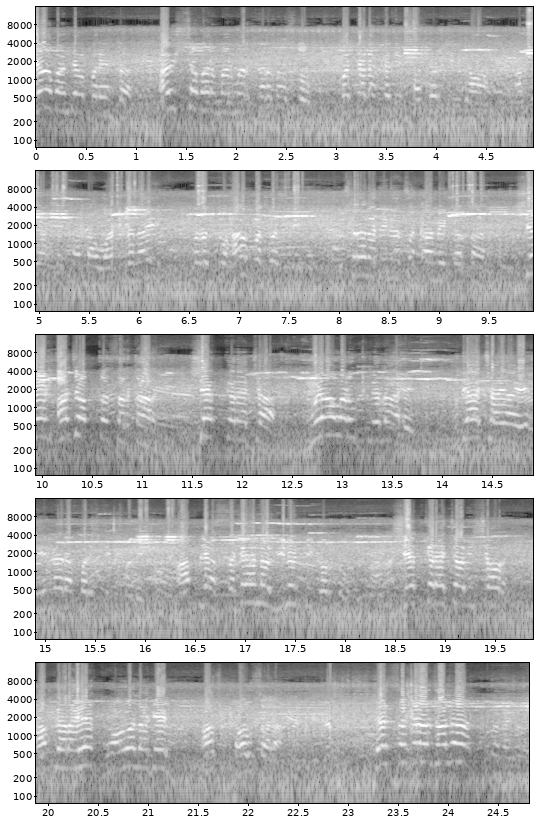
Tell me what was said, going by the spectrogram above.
त्या बांध्यापर्यंत आयुष्यभर मरमर करत असतो. पण त्याला कधी पद्धतशीर द्यावा असं सरकारला वाटलं नाही. परंतु हा पद्धतशीर दुसऱ्याला देण्याचं काम हे करतात. शेठ भाजपचं सरकार शेतकऱ्याच्या मुळावर उठलेलं आहे. उद्याच्या या येणाऱ्या परिस्थितीमध्ये आपल्या सगळ्यांना विनंती करतो शेतकऱ्याच्या विषयावर आपल्याला एक व्हावं लागेल आज पाऊस आला हे सगळं झालं.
